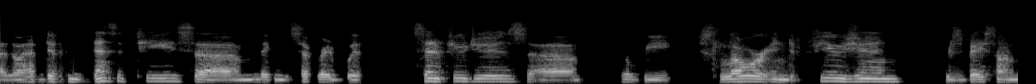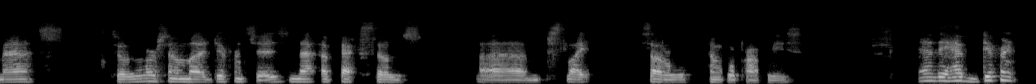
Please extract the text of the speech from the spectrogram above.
uh, they'll have different densities. Um, they can be separated with centrifuges. Uh, they'll be slower in diffusion, which is based on mass. So there are some uh, differences, and that affects those um, slight, subtle chemical properties. And they have different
